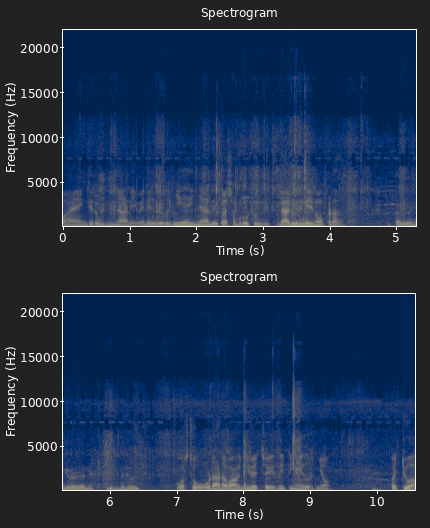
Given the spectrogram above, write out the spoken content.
ഭയങ്കര ഉന്നാണ്. ഇവന് എറിഞ്ഞു കഴിഞ്ഞാൽ പാഷൻ ഫ്രൂട്ട് പോകും എല്ലാവരും ഒരു കൈ നോക്കടാ. കൈ ഭയങ്കര വേദന കുറച്ച് ഓടാടെ വാങ്ങി വെച്ചോ. എന്നിട്ട് ഇനി എറിഞ്ഞോ? പറ്റുവാ?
